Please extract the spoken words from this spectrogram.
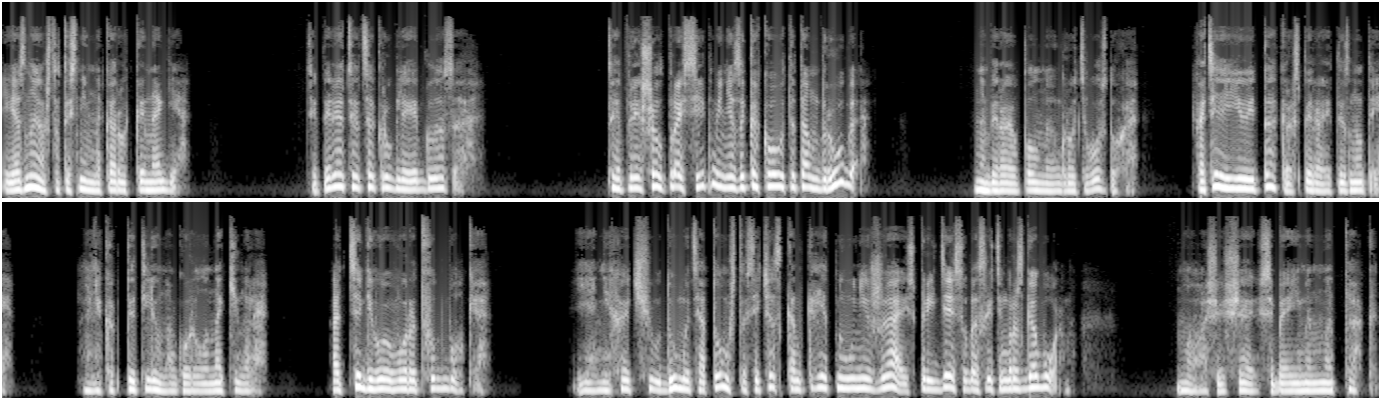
Я знаю, что ты с ним на короткой ноге. Теперь отец округляет глаза. Ты пришел просить меня за какого-то там друга? Набираю полную грудь воздуха, хотя ее и так распирает изнутри. Мне как петлю на горло накинули. Оттягиваю ворот футболки. Я не хочу думать о том, что сейчас конкретно унижаюсь, придя сюда с этим разговором. Но ощущаю себя именно так.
